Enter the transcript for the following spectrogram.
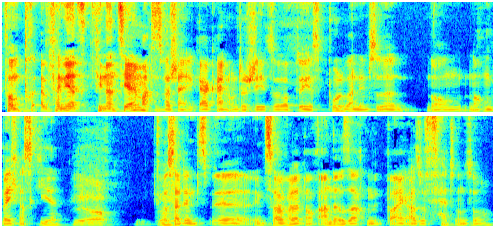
Vom, finanz- finanziell macht es wahrscheinlich gar keinen Unterschied, so ob du jetzt Pulver nimmst oder noch, noch einen Becher Skier. Ja. Du hast halt im, äh, im Zweifel halt noch andere Sachen mit bei, also Fett und so.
